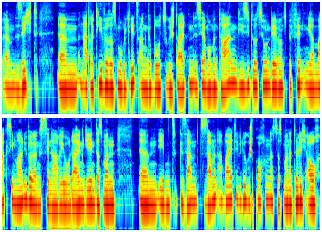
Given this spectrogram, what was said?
ähm, Sicht ähm, ein attraktiveres Mobilitätsangebot zu gestalten, ist ja momentan die Situation, in der wir uns befinden, ja maximal Übergangsszenario. Dahingehend, dass man ähm, eben zusammenarbeitet, wie du gesprochen hast, dass man natürlich auch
